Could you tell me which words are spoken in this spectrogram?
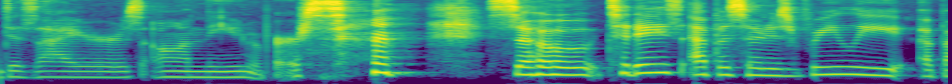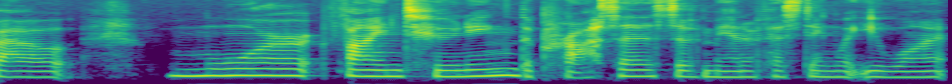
desires on the universe. so, today's episode is really about more fine tuning the process of manifesting what you want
